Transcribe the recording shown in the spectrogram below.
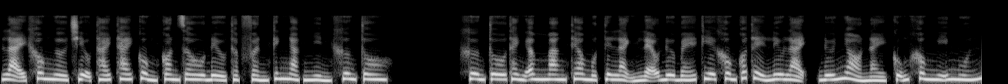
Lại không ngờ triệu thái thái cùng con dâu đều thập phần kinh ngạc nhìn Khương Tô. Khương Tô thanh âm mang theo một tia lạnh lẽo đứa bé kia không có thể lưu lại, đứa nhỏ này cũng không nghĩ muốn.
